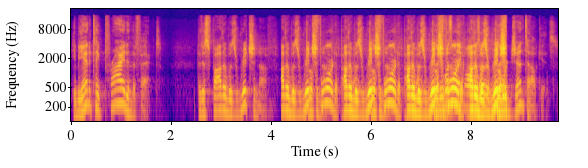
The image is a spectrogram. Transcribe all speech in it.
He began to take pride in the fact that his father was rich enough. Father was rich to afford enough. a father was rich. Afford a father was rich enough. Like father was rich. Gentile kids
